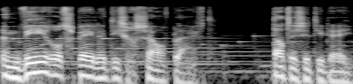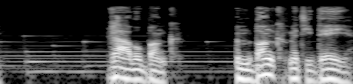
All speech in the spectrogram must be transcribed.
Een wereldspeler die zichzelf blijft. Dat is het idee. Rabobank. Een bank met ideeën.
